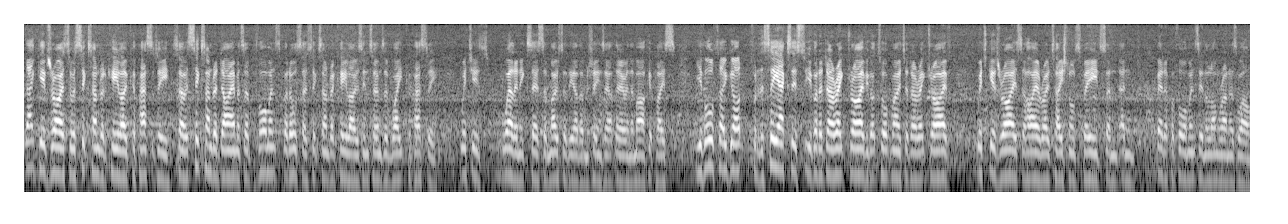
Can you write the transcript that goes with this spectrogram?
That gives rise to a 600 kilo capacity, so a 600 diameter performance, but also 600 kilos in terms of weight capacity, which is well in excess of most of the other machines out there in the marketplace. You've also got, for the C-axis, you've got a direct drive, you've got torque motor direct drive, which gives rise to higher rotational speeds and, and better performance in the long run as well.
